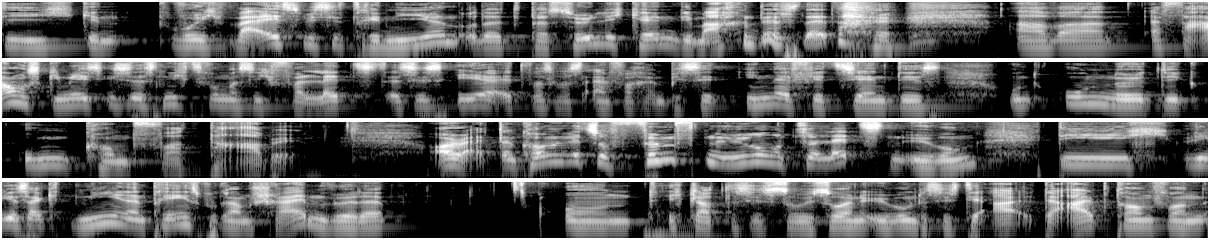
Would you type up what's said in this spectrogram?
die ich, wo ich weiß, wie sie trainieren oder persönlich kennen, die machen das nicht. Aber erfahrungsgemäß ist es nichts, wo man sich verletzt. Es ist eher etwas, was einfach ein bisschen ineffizient ist und unnötig unkomfortabel. Alright, dann kommen wir zur fünften Übung und zur letzten Übung, die ich, wie gesagt, nie in ein Trainingsprogramm schreiben würde und ich glaube, das ist sowieso eine Übung, das ist die, der Albtraum von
